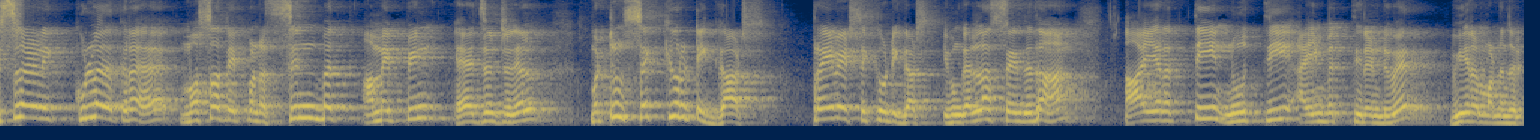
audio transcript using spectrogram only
இஸ்ரேலுக்குள்ள இருக்கிற மொசாத்தை போன்ற சின்பத் அமைப்பின் ஏஜென்ட்டுகள் மற்றும் security guards private security guards இவங்க எல்லாம் சேர்ந்து தான் ஆயிரத்தி நூற்றி ஐம்பத்தி ரெண்டு பேர் வீரம் அடைஞ்சிரு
